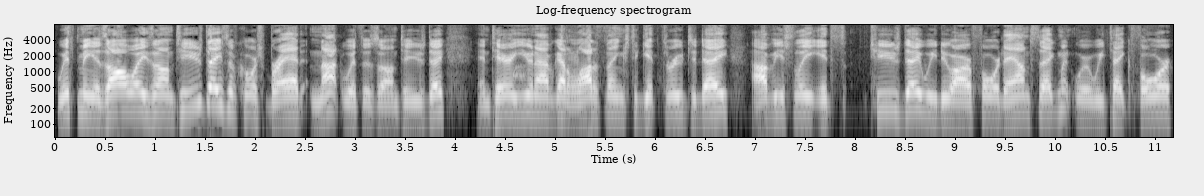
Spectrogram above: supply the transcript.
with me as always on Tuesdays. Of course, Brad not with us on Tuesday. And Terry, you and I have got a lot of things to get through today. Obviously, it's Tuesday. We do our four down segment where we take four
